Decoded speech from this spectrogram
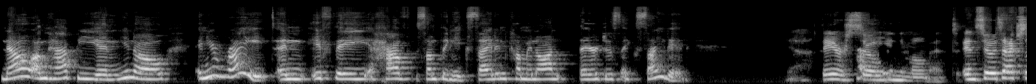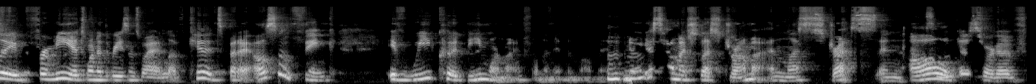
now i'm happy and you know and you're right and if they have something exciting coming on they're just excited yeah, they are so in the moment. And so it's actually, for me, it's one of the reasons why I love kids. But I also think if we could be more mindful and in the moment, mm-hmm. notice how much less drama and less stress and all of those sort of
